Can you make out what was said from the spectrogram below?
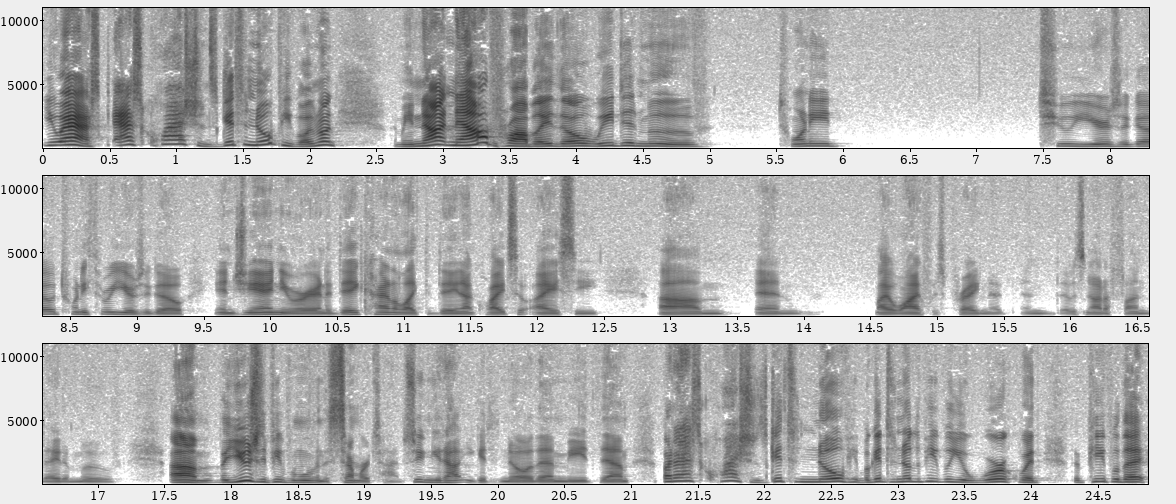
You ask. Ask questions. Get to know people. I mean, not now probably, though we did move 22 years ago, 23 years ago in January, and a day kind of like today, not quite so icy. Um, and my wife was pregnant, and it was not a fun day to move. Um, but usually people move in the summertime. So you can get out, you get to know them, meet them. But ask questions, get to know people, get to know the people you work with, the people that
